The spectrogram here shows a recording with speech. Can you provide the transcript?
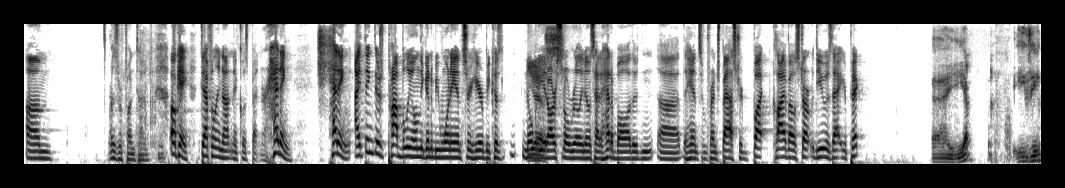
Um, those were fun times. Okay, definitely not Nicklas Bendtner. Heading. Heading. I think there's probably only going to be one answer here because nobody Yes. at Arsenal really knows how to head a ball other than uh, the handsome French bastard. But Clive, I'll start with you. Is that your pick? Uh, yep, easy.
